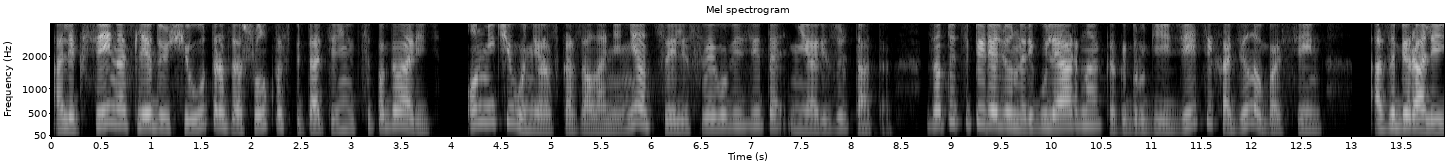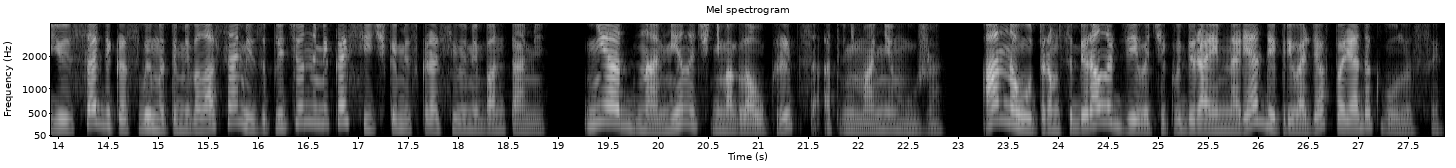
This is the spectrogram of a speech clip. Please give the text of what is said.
Алексей на следующее утро зашел к воспитательнице поговорить. Он ничего не рассказал Ане ни о цели своего визита, ни о результатах. Зато теперь Алена регулярно, как и другие дети, ходила в бассейн, а забирали ее из садика с вымытыми волосами и заплетенными косичками с красивыми бантами. Ни одна мелочь не могла укрыться от внимания мужа. Анна утром собирала девочек, выбирая им наряды и приводя в порядок волосы.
